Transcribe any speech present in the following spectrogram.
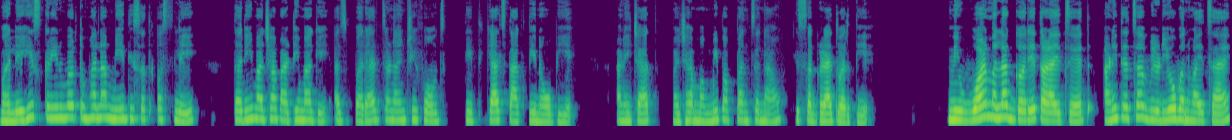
भलेही स्क्रीनवर तुम्हाला मी दिसत असले तरी माझ्या पाठीमागे आज बऱ्याच जणांची फौज तितक्याच ताकदीनं उभी आहे आणि ज्यात माझ्या मम्मी पप्पांचं नाव हे सगळ्यात वरती आहे. निव्वळ मला गरे तळायचे आहेत आणि त्याचा व्हिडिओ बनवायचा आहे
